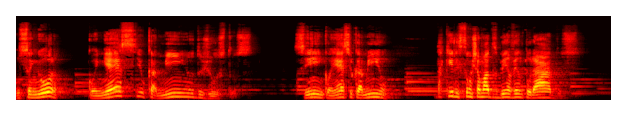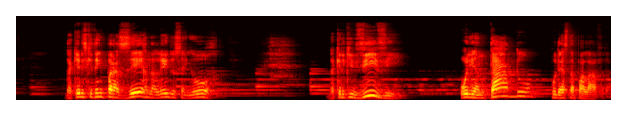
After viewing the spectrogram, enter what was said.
o Senhor conhece o caminho dos justos. Sim, conhece o caminho daqueles que são chamados bem-aventurados, daqueles que têm prazer na lei do Senhor, daquele que vive orientado por esta palavra.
